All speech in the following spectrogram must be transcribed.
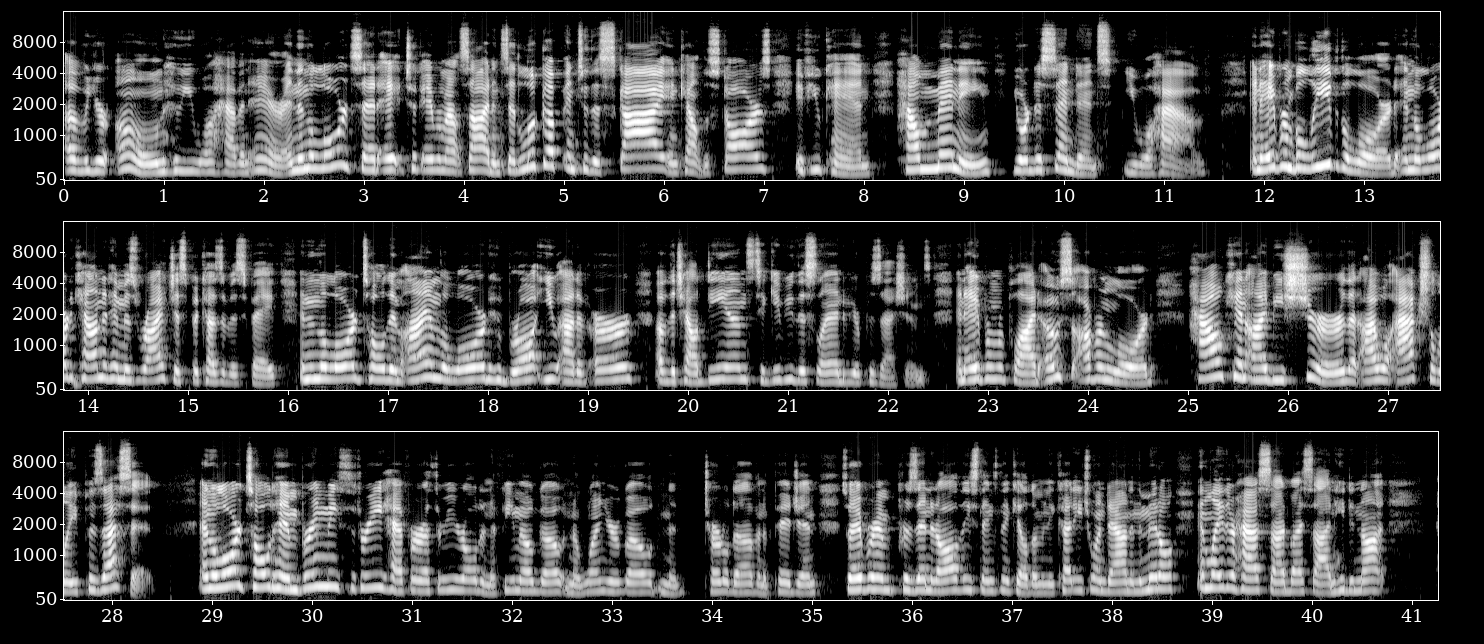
of your own who you will have an heir. And then the Lord said, took Abram outside and said, Look up into the sky and count the stars if you can, how many your descendants you will have. And Abram believed the Lord, and the Lord counted him as righteous because of his faith. And then the Lord told him, I am the Lord who brought you out of Ur of the Chaldeans to give you this land of your possessions. And Abram replied, O sovereign Lord, how can I be sure that I will actually possess it? And the Lord told him, Bring me three heifer, a three year old, and a female goat, and a one year old, and a turtle dove, and a pigeon. So Abraham presented all these things, and they killed them. And he cut each one down in the middle, and laid their halves side by side. And he did not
